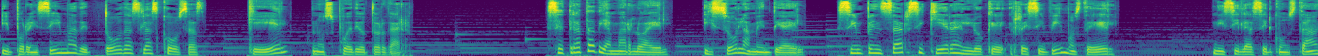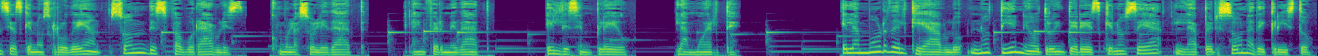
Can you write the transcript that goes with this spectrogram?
y por encima de todas las cosas que Él nos puede otorgar. Se trata de amarlo a Él y solamente a Él, sin pensar siquiera en lo que recibimos de Él, ni si las circunstancias que nos rodean son desfavorables, como la soledad, la enfermedad, el desempleo, la muerte. El amor del que hablo no tiene otro interés que no sea la persona de Cristo.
